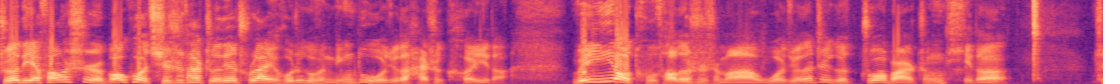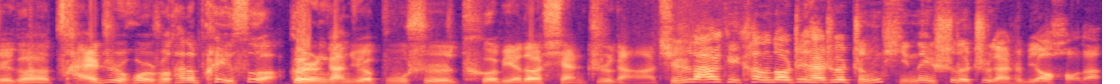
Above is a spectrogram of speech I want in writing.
折叠方式，包括其实它折叠出来以后这个稳定度，我觉得还是可以的。唯一要吐槽的是什么啊？我觉得这个桌板整体的。这个材质或者说它的配色，个人感觉不是特别的显质感啊。其实大家可以看得到，这台车整体内饰的质感是比较好的，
